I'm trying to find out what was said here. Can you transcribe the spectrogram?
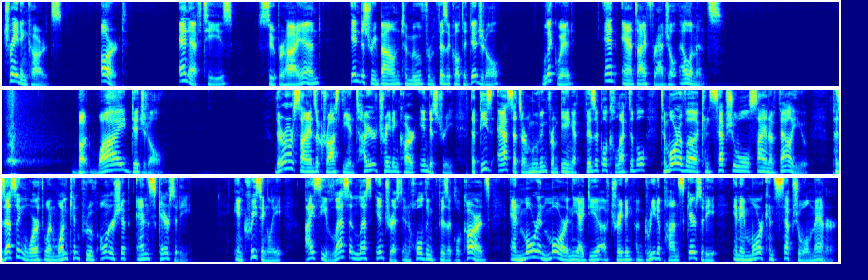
trading cards, art, NFTs, super high end, industry bound to move from physical to digital, liquid, and anti fragile elements. But why digital? There are signs across the entire trading card industry that these assets are moving from being a physical collectible to more of a conceptual sign of value, possessing worth when one can prove ownership and scarcity. Increasingly, I see less and less interest in holding physical cards and more and more in the idea of trading agreed upon scarcity in a more conceptual manner.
